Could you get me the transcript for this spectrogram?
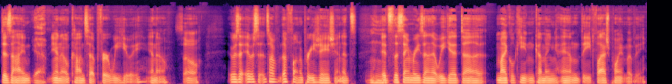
design, Yeah. you know, concept for Wee Hughie, you know. So it was a, it was it's a, a fun appreciation. It's Mm-hmm. it's the same reason that we get uh, Michael Keaton coming in the Flashpoint movie.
